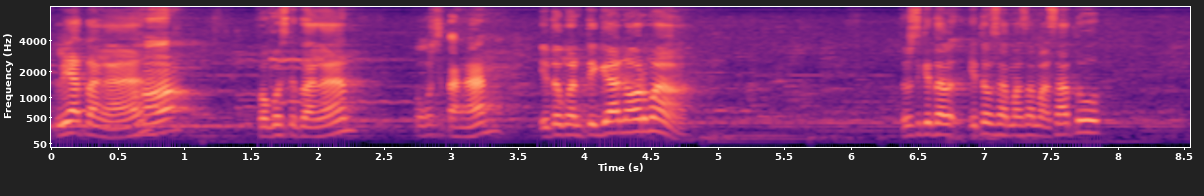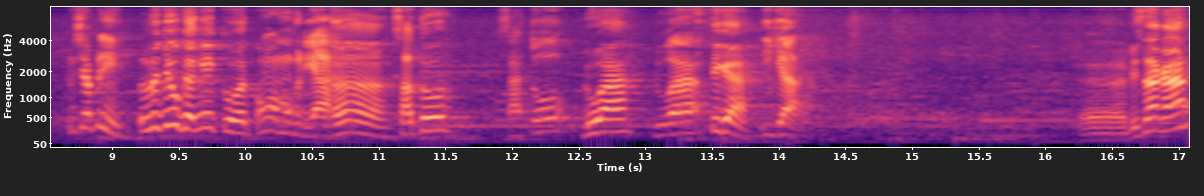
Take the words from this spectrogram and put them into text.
lihat tangan. Hah? Fokus ke tangan. Fokus ke tangan. Hitungan tiga normal. Terus kita hitung sama-sama. Satu, Ini siapa nih? lu juga ngikut. Oh ngomong ke dia. Eh, satu, Satu, dua, dua, tiga. tiga. Eh, bisa kan?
